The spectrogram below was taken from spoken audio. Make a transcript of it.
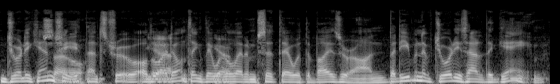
Geordi can So, cheat, that's true. Although I don't think they would have yeah. let him sit there with the visor on. But even if Geordi's out of the game,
